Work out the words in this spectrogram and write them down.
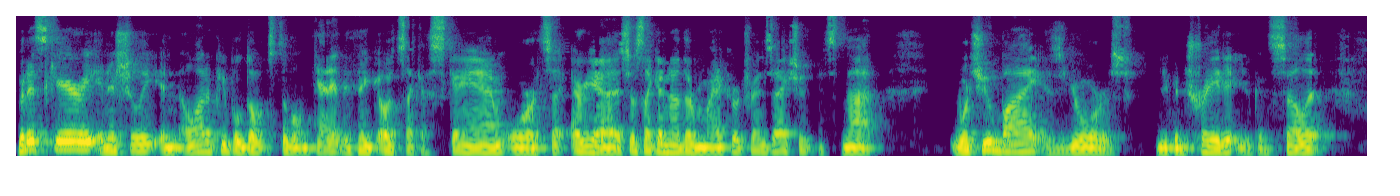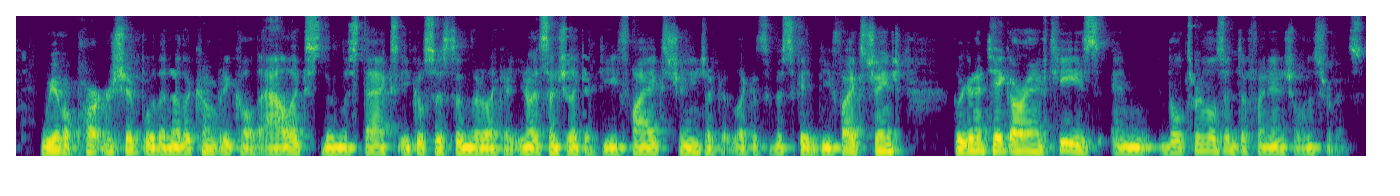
But it's scary initially, and a lot of people don't still don't get it. They think, oh, it's like a scam, or it's like, oh yeah, it's just like another microtransaction. It's not. What you buy is yours. You can trade it, you can sell it. We have a partnership with another company called Alex. In the Stacks ecosystem. They're like a, you know, essentially like a DeFi exchange, like a, like a sophisticated DeFi exchange. They're going to take our NFTs and they'll turn those into financial instruments.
